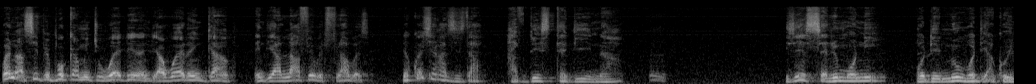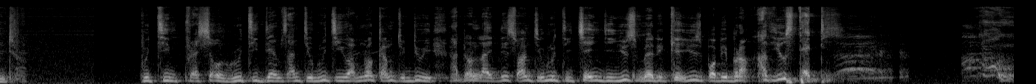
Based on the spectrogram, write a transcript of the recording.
When I see people coming to wedding and they are wearing gown and they are laughing with flowers, the question is, is that have they studied enough? Is it a ceremony or they know what they are going through? Putting pressure on Ruthie Dems. Auntie Ruthie, you have not come to do it. I don't like this. Auntie Ruthie, change it. Use Mary Kay, use Bobbi Brown. Have you studied? No.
